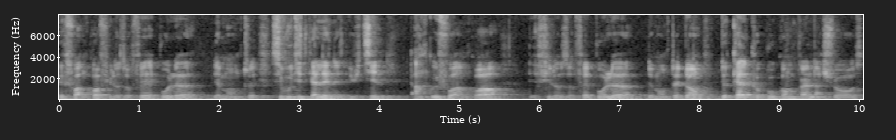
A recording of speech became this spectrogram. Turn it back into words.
il faut encore philosopher pour le démontrer. Si vous dites qu'elle est utile, il faut encore philosopher pour le démontrer. Donc, de quelque bout qu'on prenne la chose,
